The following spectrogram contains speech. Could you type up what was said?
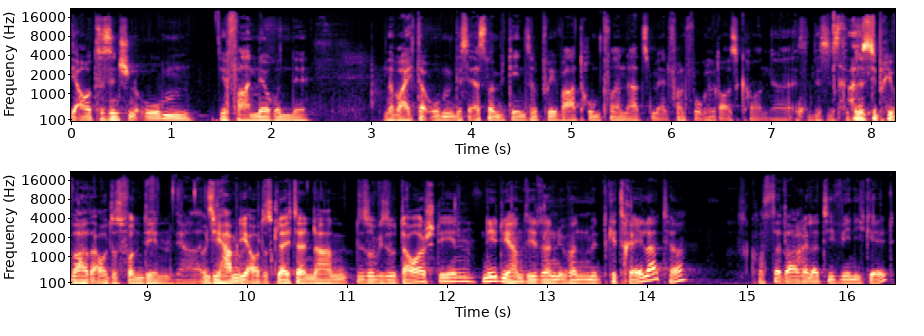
Die Autos sind schon oben, wir fahren eine Runde. Und da war ich da oben das erste Mal mit denen so privat rumfahren, da hat es mir einfach einen Vogel rausgehauen. Ja, also das ist Alles die Privatautos von denen. Ja, also- Und die haben die Autos gleich da in Nahen sowieso Dauer stehen. Nee, die haben die dann über, mit getrailert, ja. Das kostet da relativ wenig Geld.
